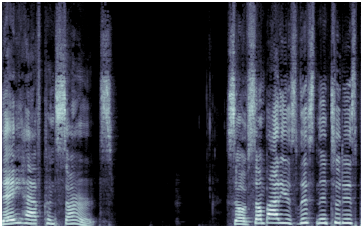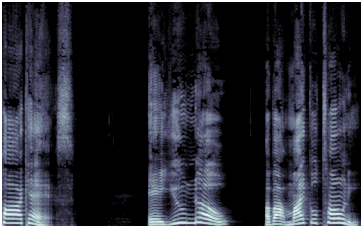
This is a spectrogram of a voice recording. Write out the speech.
They have concerns. So if somebody is listening to this podcast and you know about Michael Toney,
